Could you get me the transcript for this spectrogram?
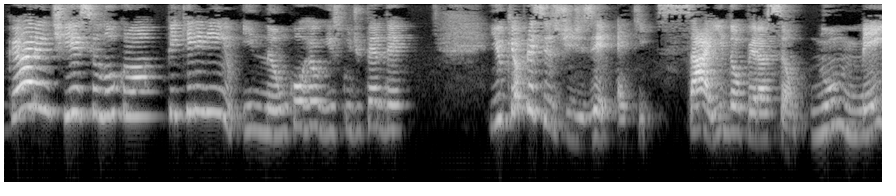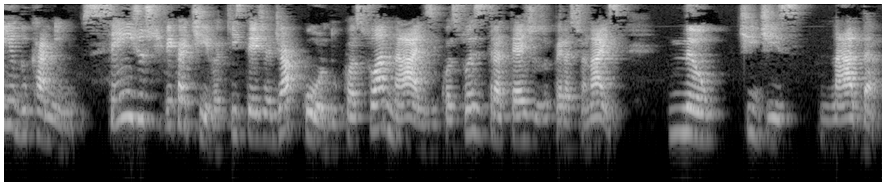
garantir esse lucro ó, pequenininho e não correr o risco de perder. E o que eu preciso te dizer é que sair da operação no meio do caminho, sem justificativa que esteja de acordo com a sua análise, com as suas estratégias operacionais, não te diz nada.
